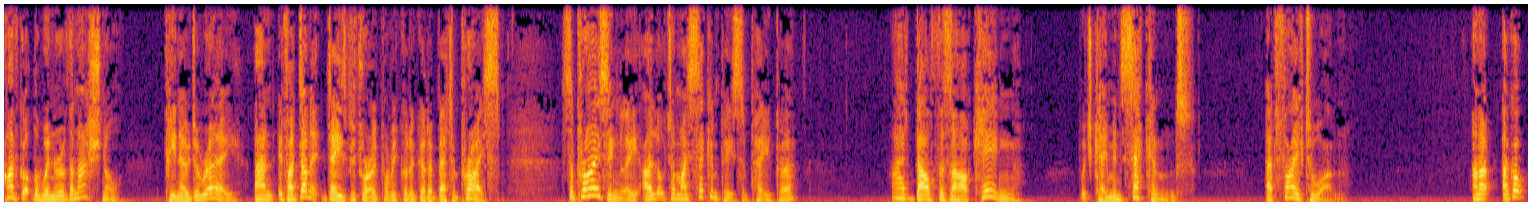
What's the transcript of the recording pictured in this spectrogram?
I've got the winner of the national, Pineau de Re. And if I'd done it days before, I probably could have got a better price. Surprisingly, I looked on my second piece of paper. I had Balthazar King, which came in second, at five to one. And I, I got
